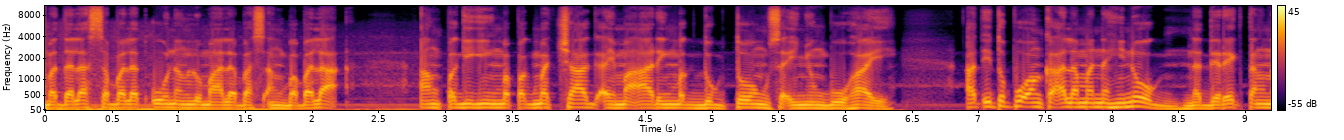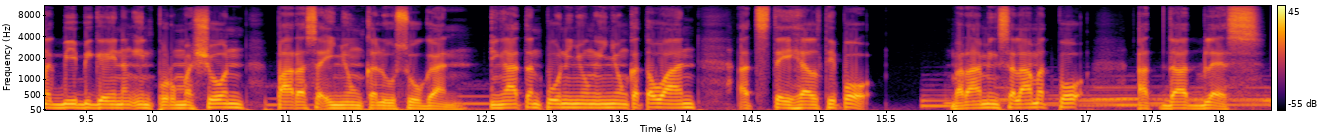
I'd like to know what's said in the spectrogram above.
madalas sa balat unang lumalabas ang babala. Ang pagiging mapagmatsyag ay maaring magdugtong sa inyong buhay. At ito po ang kaalaman na hinog na direktang nagbibigay ng impormasyon para sa inyong kalusugan. Ingatan po ninyong inyong katawan at stay healthy po. Maraming salamat po at God bless.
